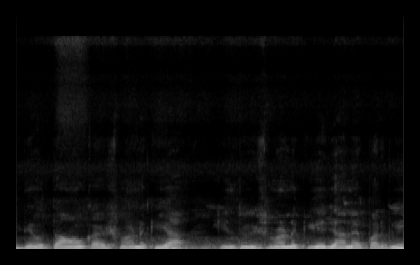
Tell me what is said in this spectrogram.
देवताओं का स्मरण किया, किंतु स्मरण किए जाने पर भी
